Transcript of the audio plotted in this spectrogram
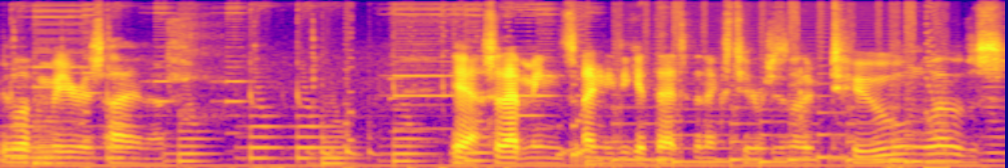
The 11 meter is high enough. Yeah, so that means I need to get that to the next tier, which is another two gloves.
